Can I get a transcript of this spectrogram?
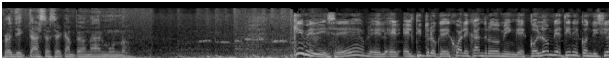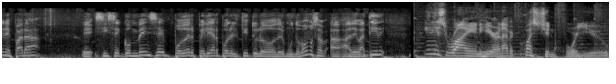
proyectarse a ser campeona del mundo. ¿Qué me dice eh? el, el- el título que dejó Alejandro Domínguez? Colombia tiene condiciones para, eh, si se convence, poder pelear por el título del mundo. Vamos a, a- a debatir. It is Ryan here, and I have a question for you.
